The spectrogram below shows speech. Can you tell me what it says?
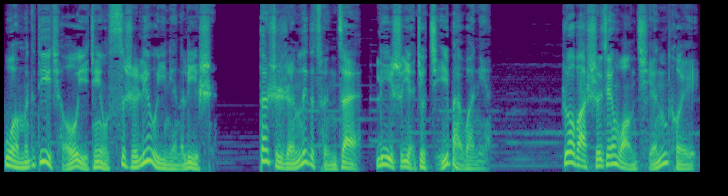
我们的地球已经有四十六亿年的历史，但是人类的存在历史也就几百万年。若把时间往前推，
